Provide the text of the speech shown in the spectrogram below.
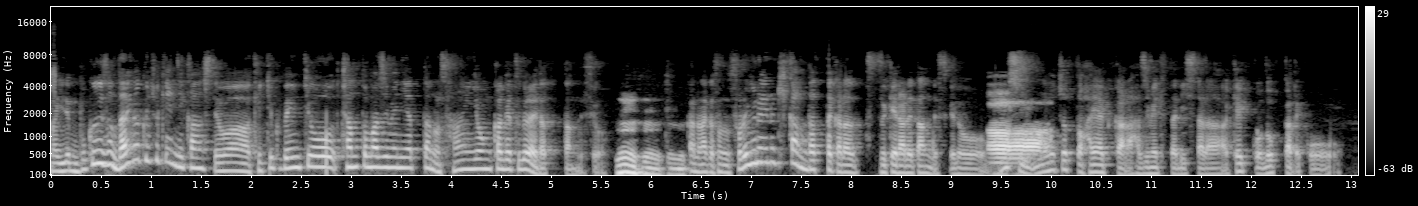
まあ、でも僕、その大学受験に関しては、結局勉強ちゃんと真面目にやったの3、4ヶ月ぐらいだったんですよ。うん、うん、うんだ。からなんかそのそれぐらいの期間だったから続けられたんですけど、もしもうちょっと早くから始めてたりしたら、結構どっかでこう、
